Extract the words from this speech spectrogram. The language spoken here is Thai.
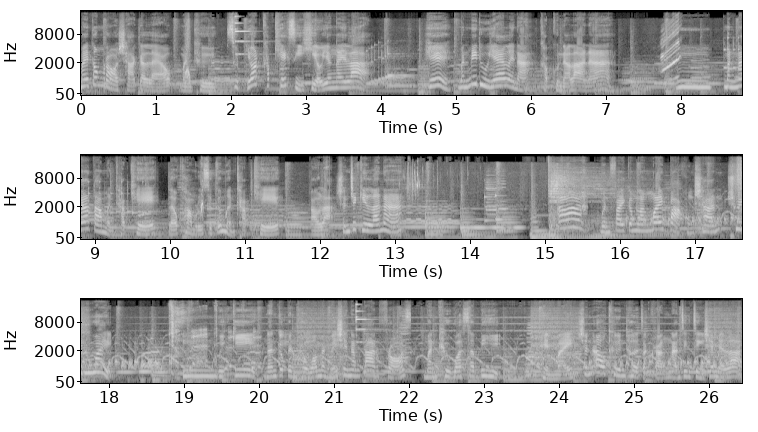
ไม่ต้องรอช้ากันแล้ว มันคือสุดยอดคัพเค้กสีเขียวยังไงล่ะ เฮ้มันไม่ดูแย่เลยนะ ขอบคุณนะลานะอืม มันหน้าตาเหมือนคัพเค้กแล้วความรู้สึกก็เหมือนคัพเค้กเอาล่ะ ฉันจะกินแล้วนะอ่าเหมือนไฟกำลังไหม้ปากของฉัน ช่วยด้วย อืม วิกกี้ นั่นก็เป็นเพราะว่ามันไม่ใช่น้ำตาลฟรอสมันคือวาซาบิ เห็นไหม ฉันเอาคืนเธอจากครั้งนั้นจริง ๆ ใช่ไหมล่ะ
